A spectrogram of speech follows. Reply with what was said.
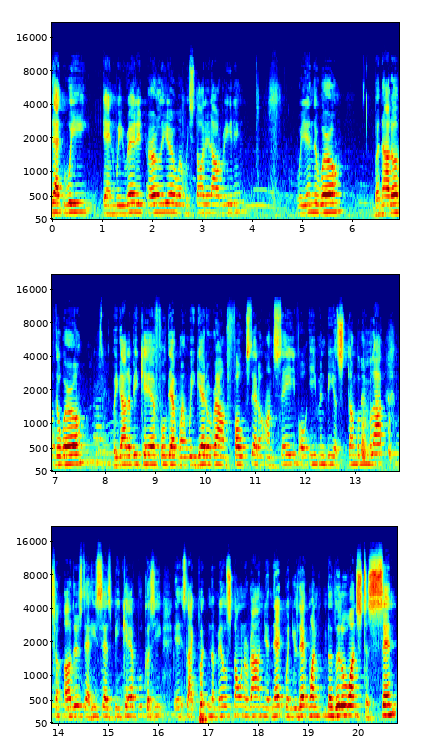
that we, and we read it earlier when we started our reading, in the world, but not of the world. We got to be careful that when we get around folks that are unsaved or even be a stumbling block to others, that he says be careful because he it's like putting the millstone around your neck when you let one the little ones to sin.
